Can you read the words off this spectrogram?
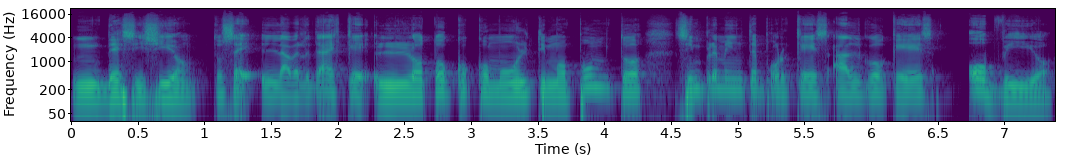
mm, decisión. Entonces la verdad es que lo toco como último punto simplemente porque es algo que es obvio.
